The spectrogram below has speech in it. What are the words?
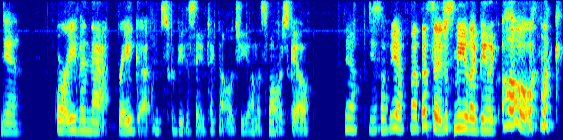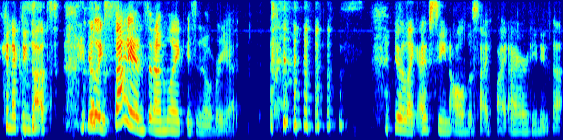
Yeah. or even that ray guns would be the same technology on a smaller scale. Yeah. Yeah. So yeah, that's it. Just me like being like, oh, like connecting dots. You're like science, and I'm like, is it over yet? You're like, I've seen all the sci-fi. I already knew that.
